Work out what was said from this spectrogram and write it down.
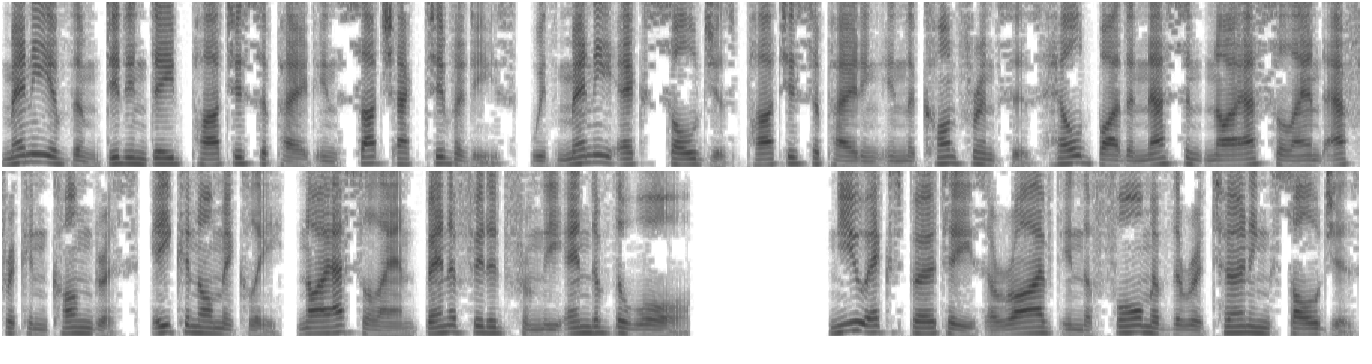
Many of them did indeed participate in such activities, with many ex-soldiers participating in the conferences held by the nascent Nyasaland African Congress. Economically, Nyasaland benefited from the end of the war. New expertise arrived in the form of the returning soldiers.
